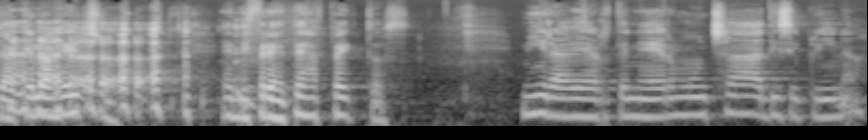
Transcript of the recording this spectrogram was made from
ya que lo has hecho en diferentes aspectos. Mira, a ver, tener mucha disciplina.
